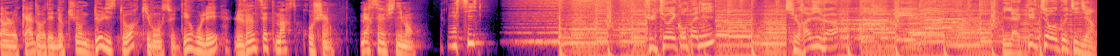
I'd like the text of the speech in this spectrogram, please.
dans le cadre des Nocturnes de l'Histoire qui vont se dérouler le 27 mars prochain. Merci infiniment. Merci. Culture et compagnie sur Aviva. La culture au quotidien.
